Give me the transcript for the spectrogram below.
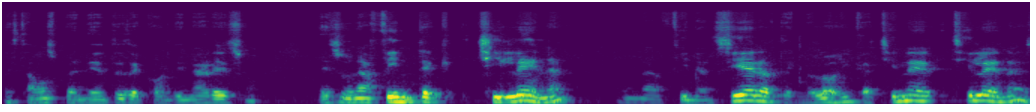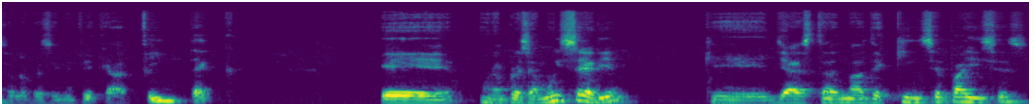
estamos pendientes de coordinar eso. Es una fintech chilena una financiera tecnológica chilena, eso es lo que significa fintech, eh, una empresa muy seria que ya está en más de 15 países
